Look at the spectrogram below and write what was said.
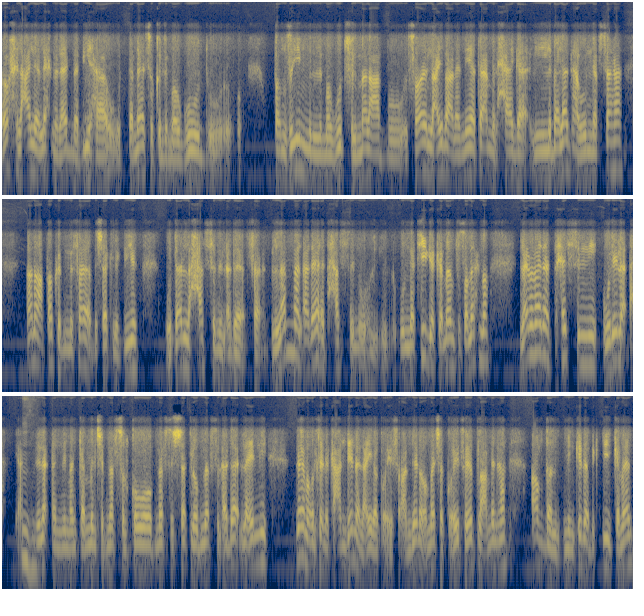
روح العالية اللي إحنا لعبنا بيها والتماسك اللي موجود والتنظيم اللي موجود في الملعب وإصرار اللعيبة على إن هي تعمل حاجة لبلدها ولنفسها أنا أعتقد إن فرق بشكل كبير وده اللي حسن الأداء. فلما الأداء اتحسن وال- والنتيجة كمان في صالحنا اللعيبة بدأت تحس إني وليه لأ؟ يعني ليه لأ ان ما نكملش بنفس القوة وبنفس الشكل وبنفس الأداء؟ لأني زي ما قلت لك عندنا لعيبة كويسة عندنا قماشة كويسة يطلع منها أفضل من كده بكتير كمان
